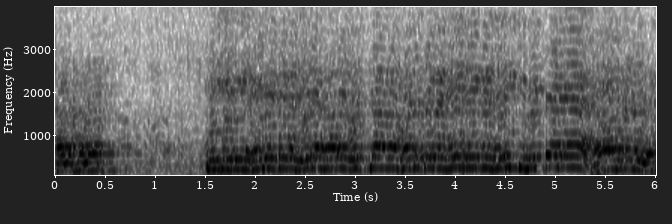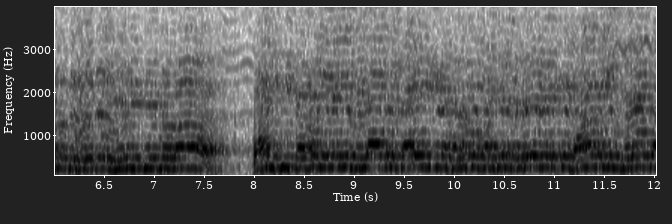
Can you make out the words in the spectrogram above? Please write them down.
ஹலோ ஹலோ சீக்கிரம் கைவிட்டுங்கள் வீரர்களை உற்சாகப்படுத்துங்கள் நேரங்கள் நெருங்கி விட்டன. பரிசு தொகையினையும் விழாக்கள் தருகின்ற சிறப்பு பரிசில் பெறுவதற்கு யாழையும் சிறந்த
